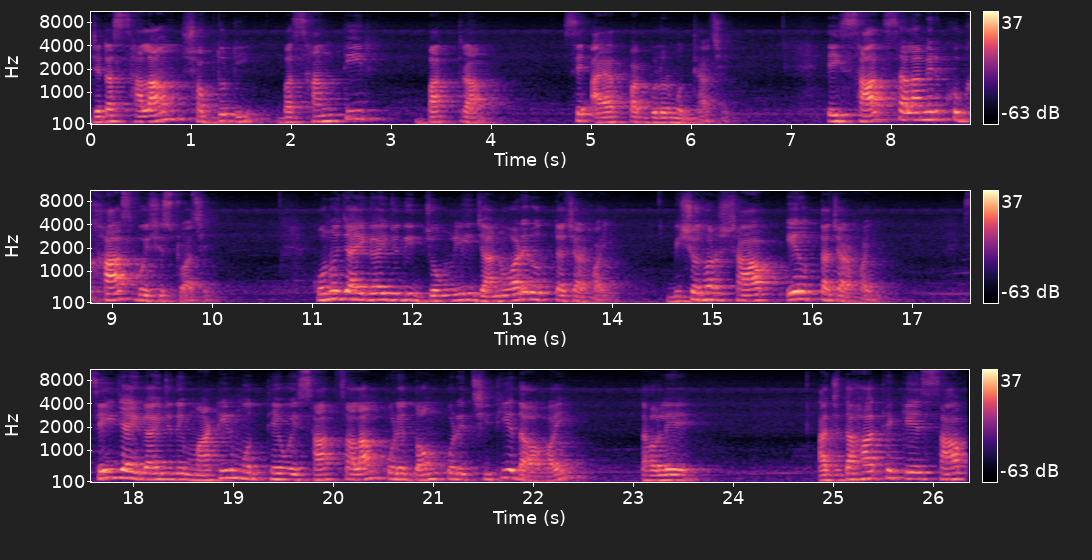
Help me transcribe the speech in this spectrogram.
যেটা সালাম শব্দটি বা শান্তির বার্তা সে আয়াত পাকগুলোর মধ্যে আছে। এই সাত সালামের খুব খাস বৈশিষ্ট্য আছে। কোনো জায়গায় যদি জঙ্গলি জানোয়ারের অত্যাচার হয়, বিষধর সাপ এর অত্যাচার হয়, সেই জায়গায় যদি মাটির মধ্যে ওই সাত সালাম পড়ে দম করে ছিটিয়ে দেওয়া হয়, তাহলে আজদাহা থেকে, সাপ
